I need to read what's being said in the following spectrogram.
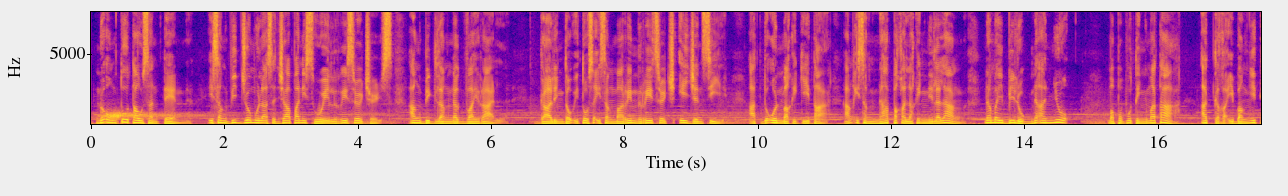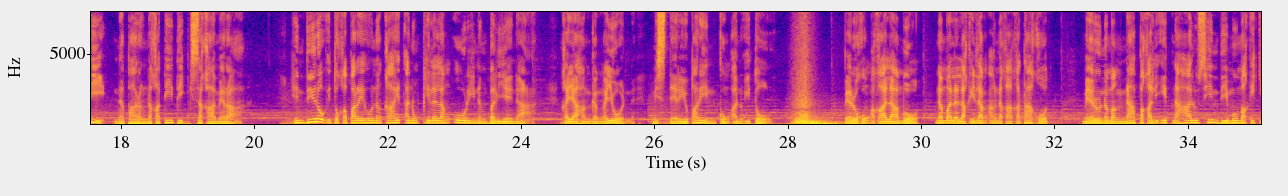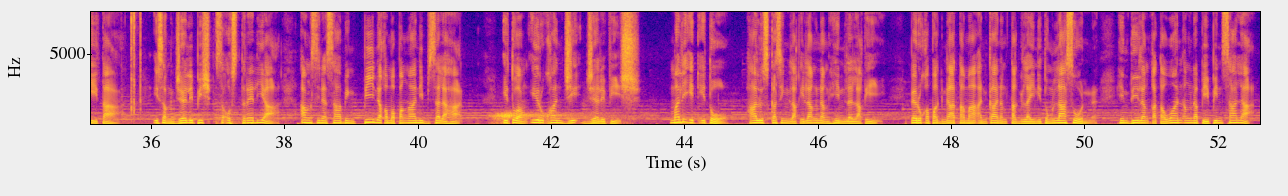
Noong 2010, isang video mula sa Japanese whale researchers ang biglang nag-viral. Galing daw ito sa isang marine research agency at doon makikita ang isang napakalaking nilalang na may bilog na anyo, mapuputing mata at kakaibang ngiti na parang nakatitig sa kamera. Hindi raw ito kapareho ng kahit anong kilalang uri ng balyena, kaya hanggang ngayon misteryo pa rin kung ano ito. Pero kung akala mo na malalaki lang ang nakakatakot, meron namang napakaliit na halos hindi mo makikita. Isang jellyfish sa Australia ang sinasabing pinakamapanganib sa lahat. Ito ang Irukandji jellyfish. Maliit ito, halos kasing laki lang ng hinlalaki. Pero kapag natamaan ka ng taglay nitong lason, hindi lang katawan ang napipinsala.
